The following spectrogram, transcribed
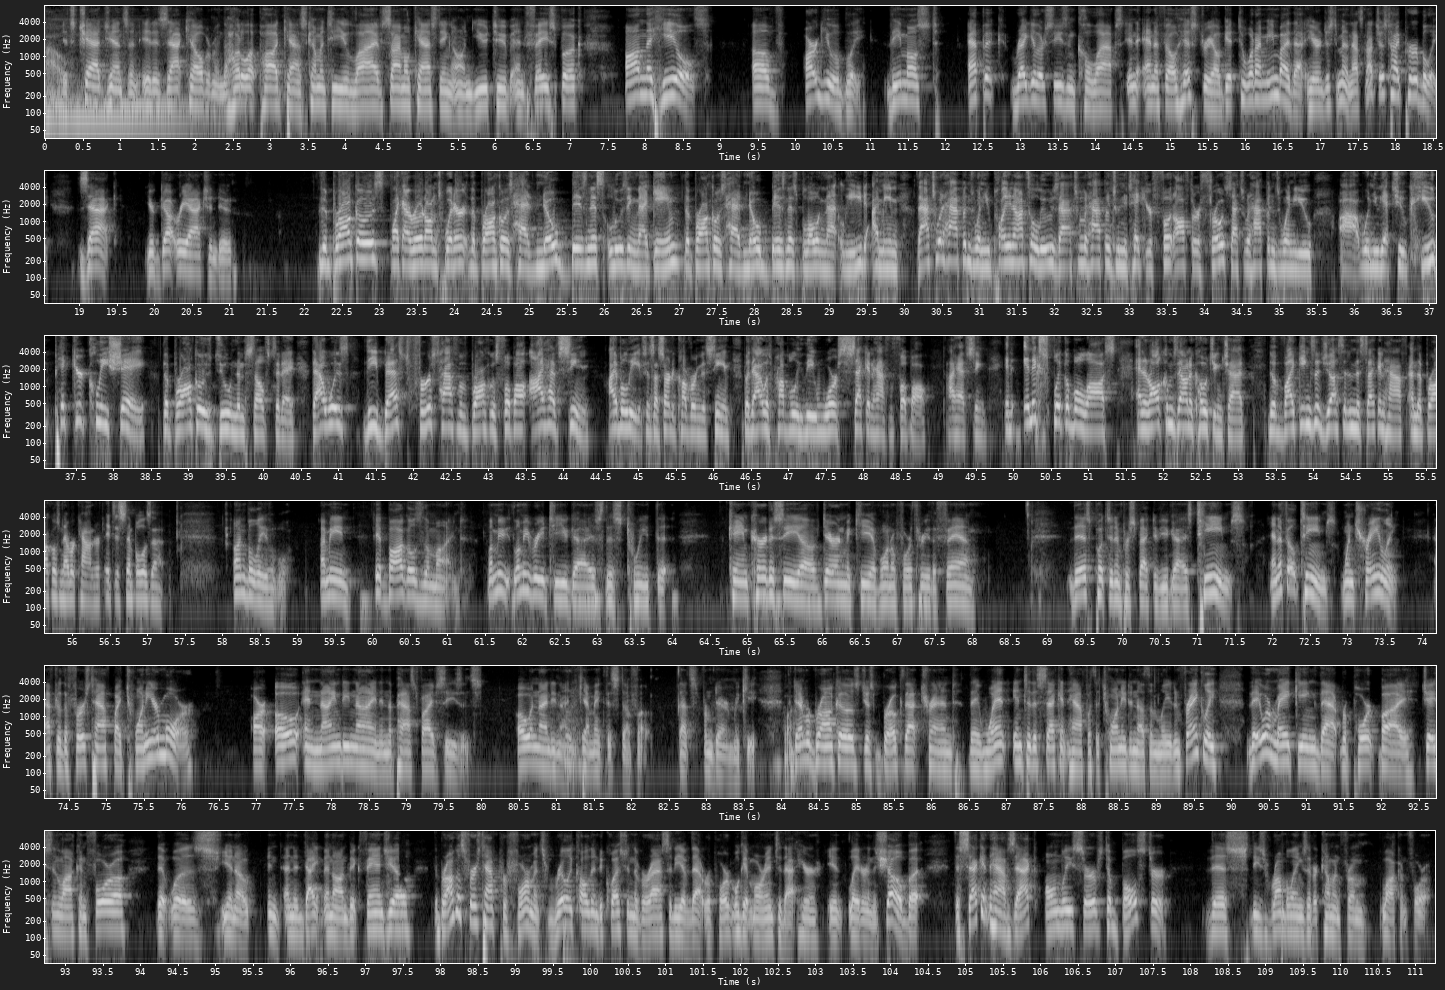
Wow. It's Chad Jensen. It is Zack Kelberman, the Huddle Up Podcast, coming to you live, simulcasting on YouTube and Facebook on the heels of arguably the most epic regular season collapse in NFL history. I'll get to what I mean by that here in just a minute. That's not just hyperbole. Zack, your gut reaction, dude. The Broncos, like I wrote on Twitter, the Broncos had no business losing that game. The Broncos had no business blowing that lead. I mean, that's what happens when you play not to lose. That's what happens when you take your foot off their throats. That's what happens when you uh, when you get too cute. Pick your cliche. The Broncos doing themselves today. That was the best first half of Broncos football I have seen. I believe since I started covering this team, but that was probably the worst second half of football I have seen. An inexplicable loss, and it all comes down to coaching, Chad. The Vikings adjusted in the second half, and the Broncos never countered. It's as simple as that. Unbelievable. I mean, it boggles the mind. Let me let me read to you guys this tweet that came courtesy of Darren McKee of 1043 The Fan. This puts it in perspective, you guys. Teams, NFL teams, when trailing after the first half by 20 or more, are 0 and 99 in the past five seasons. 0 and 99. You hmm. can't make this stuff up. That's from Darren McKee. Wow. The Denver Broncos just broke that trend. They went into the second half with a 20 to nothing lead. And frankly, they were making that report by Jason La Canfora that was, you know, in, an indictment on Vic Fangio. The Broncos' first half performance really called into question the veracity of that report. We'll get more into that here in, later in the show. But the second half, Zack, only serves to bolster this these rumblings that are coming from La Canfora.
